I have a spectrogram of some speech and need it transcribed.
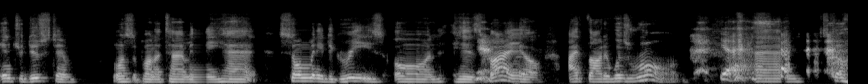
introduced him once upon a time, and he had so many degrees on his bio, I thought it was wrong. Yes. And so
